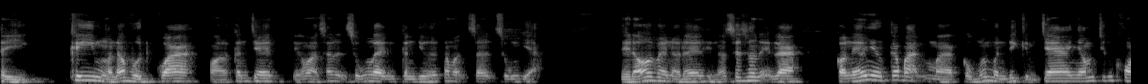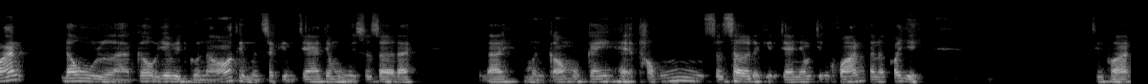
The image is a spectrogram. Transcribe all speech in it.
Thì khi mà nó vượt qua hoặc là cân trên thì các bạn xác định xuống lên, cân dưới các bạn xác định xuống giảm. Thì đối với VND thì nó sẽ xuất hiện ra. Còn nếu như các bạn mà cùng với mình đi kiểm tra nhóm chứng khoán, đâu là cơ hội giao dịch của nó thì mình sẽ kiểm tra cho một người sơ sơ đây. Đây, mình có một cái hệ thống sơ sơ để kiểm tra nhóm chứng khoán coi nó có gì. Chứng khoán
